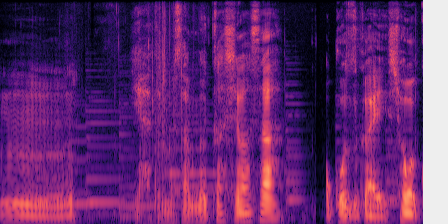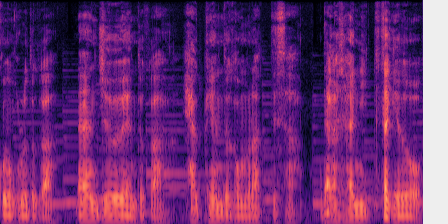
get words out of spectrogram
うーん。いや、でもさ、昔はさ、お小遣い、小学校の頃とか、何十円とか、100円とかもらってさ、駄菓子屋に行ってたけど、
